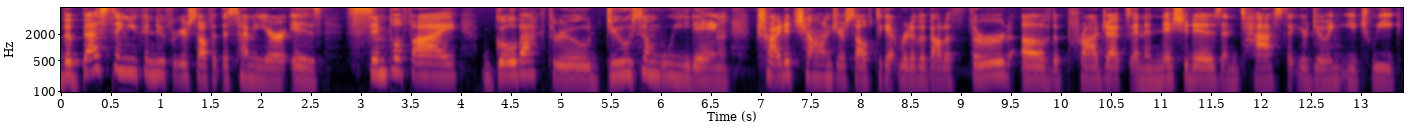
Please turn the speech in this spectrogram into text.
the best thing you can do for yourself at this time of year is simplify, go back through, do some weeding, try to challenge yourself to get rid of about a third of the projects and initiatives and tasks that you're doing each week.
